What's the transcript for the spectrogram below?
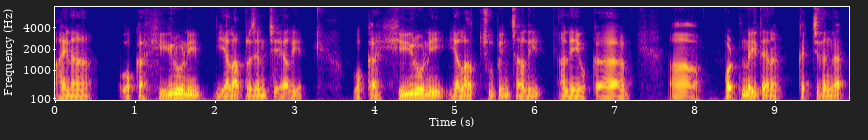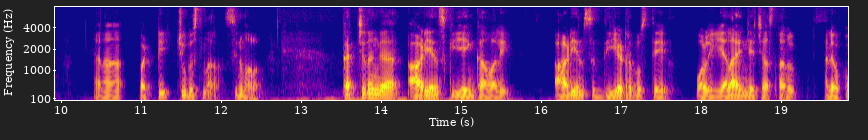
ఆయన ఒక హీరోని ఎలా ప్రజెంట్ చేయాలి? ఒక హీరోని ఎలా చూపించాలి? అనే ఒక పట్టునైతే ఆయన ఖచ్చితంగా ఆయన పట్టి చూపిస్తున్నారు సినిమాలో. ఖచ్చితంగా ఆడియన్స్కి ఏం కావాలి? ఆడియన్స్ థియేటర్కి వస్తే వాళ్ళు ఎలా ఎంజాయ్ చేస్తారు? అనే ఒక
